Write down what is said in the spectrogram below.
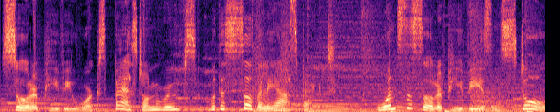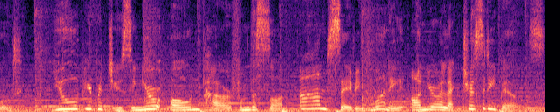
Solar PV works best on roofs with a southerly aspect. Once the solar PV is installed, you will be producing your own power from the sun and saving money on your electricity bills.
